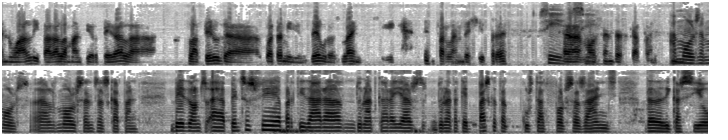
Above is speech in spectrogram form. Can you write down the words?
anual i paga la Manci Ortega la, l'Apple de 4 milions d'euros l'any. O sigui estem parlant de xifres Sí, que sí. molts se'ns escapen. A molts, a molts, els molts se'ns escapen. Bé, doncs, eh, penses fer a partir d'ara, donat que ara ja has donat aquest pas que t'ha costat forces anys de dedicació,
